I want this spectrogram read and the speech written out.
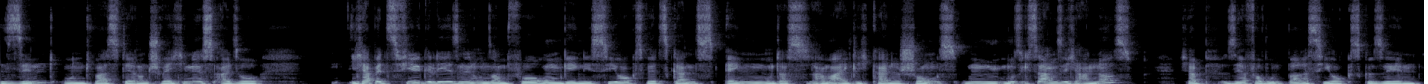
sind und was deren Schwächen ist. Also ich habe jetzt viel gelesen in unserem Forum, gegen die Seahawks wird es ganz eng und das haben wir eigentlich keine Chance. Hm, muss ich sagen, sich anders. Ich habe sehr verwundbare Seahawks gesehen.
